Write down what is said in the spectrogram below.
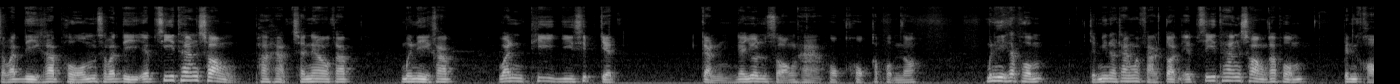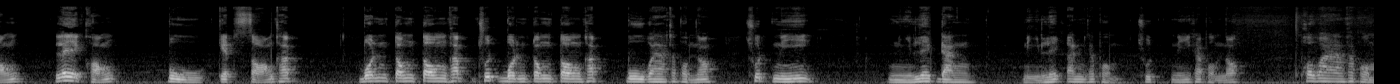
สวัสดีครับผมสวัสดี FC ทั้งช่องพหัสชาแนลครับ มือนี้ครับ วันที่ 27 กันยายน2566 ครับผมเนาะมือนี้ครับผมจะมีแนวทางมาฝากตอน FC ทั้งช่องครับผมเป็นของเลขของปู่เกตสองครับ บนตรงๆครับ ชุดบนตรงๆครับ ปูวาครับผมเนาะชุดนี้หนีเลขดังหนีเลขอันครับผม ชุดนี้ครับผมเนาะเพราะว่าครับผม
